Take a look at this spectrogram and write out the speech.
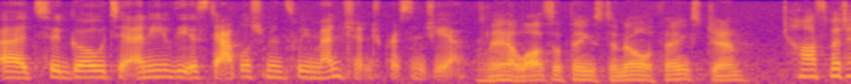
uh, to go to any of the establishments we mentioned, Chris and Gia. Yeah, lots of things to know. Thanks, Jen. Hospital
